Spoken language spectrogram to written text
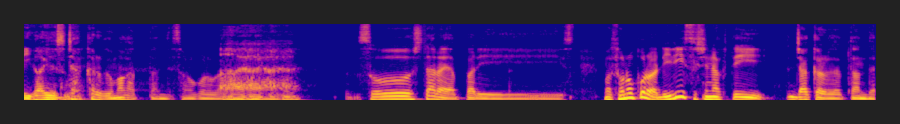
意外ですね。ジャッカルが上手かったんで、その頃が。はいはいはいはい。そうしたらやっぱり、まあその頃はリリースしなくていいジャッカルだったんで、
